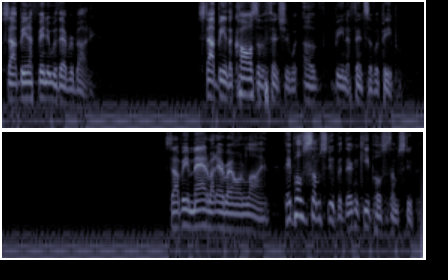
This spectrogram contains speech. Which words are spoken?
Stop being offended with everybody. Stop being the cause of offension of being offensive with people. Stop being mad about everybody online. They posted something stupid. They're gonna keep posting something stupid.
